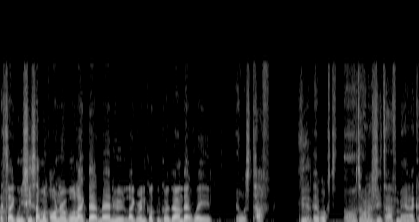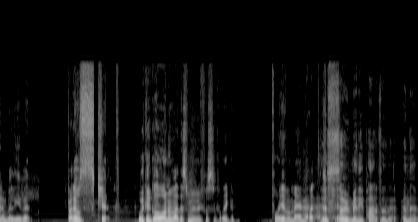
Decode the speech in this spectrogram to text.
it's like when you see someone honorable like that, man, who like Rengoku go down that way, it was tough. Yeah. It was oh, it's honestly tough, man. I couldn't believe it. But it was shit. We could go on about this movie for like forever, man. But There's shit. so many parts in that in that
